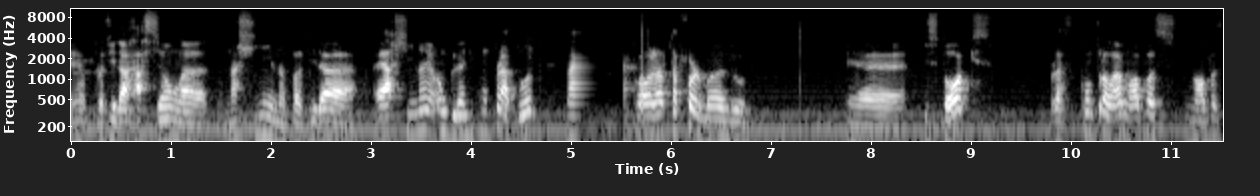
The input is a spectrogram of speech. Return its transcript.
né? para virar ração lá na China, para virar. É, a China é um grande comprador, na qual ela está formando é, estoques para controlar novas, novas,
